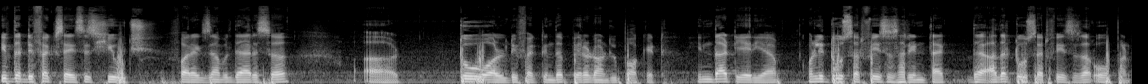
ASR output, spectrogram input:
If the defect size is huge, for example, there is a uh, two wall defect in the periodontal pocket. In that area, only two surfaces are intact the other two surfaces are open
